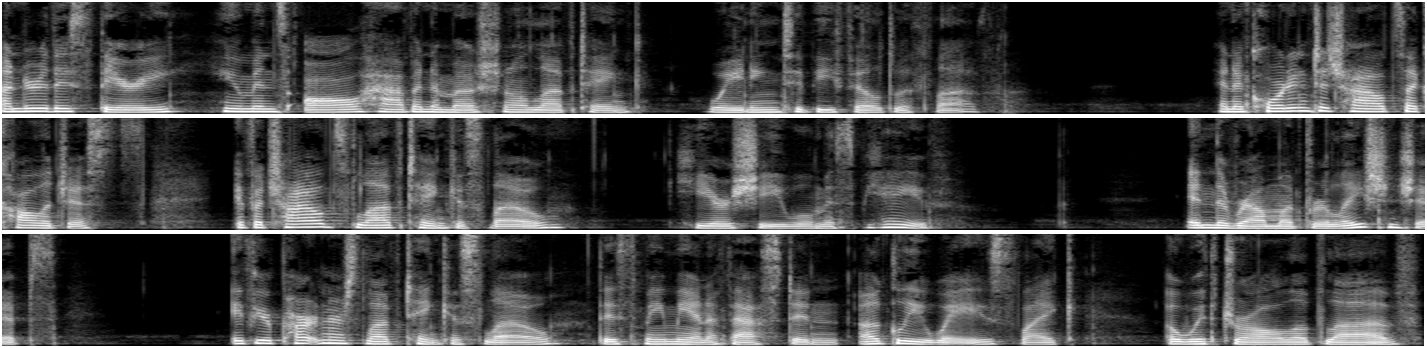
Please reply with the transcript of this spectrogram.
Under this theory, humans all have an emotional love tank waiting to be filled with love. And according to child psychologists, if a child's love tank is low, he or she will misbehave. In the realm of relationships, if your partner's love tank is low, this may manifest in ugly ways like a withdrawal of love,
